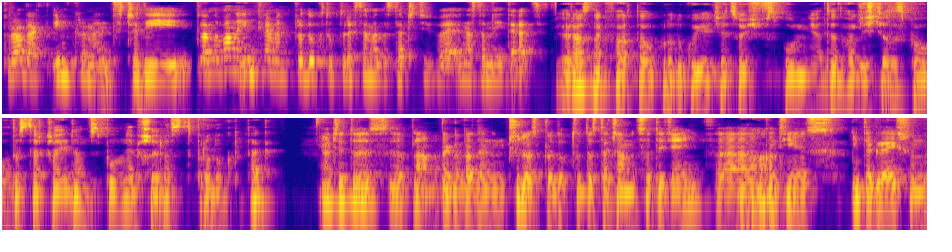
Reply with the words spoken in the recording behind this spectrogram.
Product Increment, czyli planowany inkrement produktu, który chcemy dostarczyć w następnej iteracji. Raz na kwartał produkujecie coś wspólnie, te 20 zespołów dostarcza jeden wspólny przyrost produktu, tak? Znaczy to jest e, plan. Tak naprawdę przyrost produktu dostarczamy co tydzień w e, Aha. Continuous Integration.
